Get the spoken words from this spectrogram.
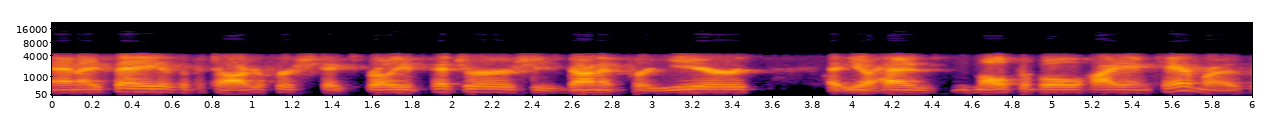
and I say as a photographer, she takes brilliant pictures. She's done it for years. Uh, you know has multiple high end cameras.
